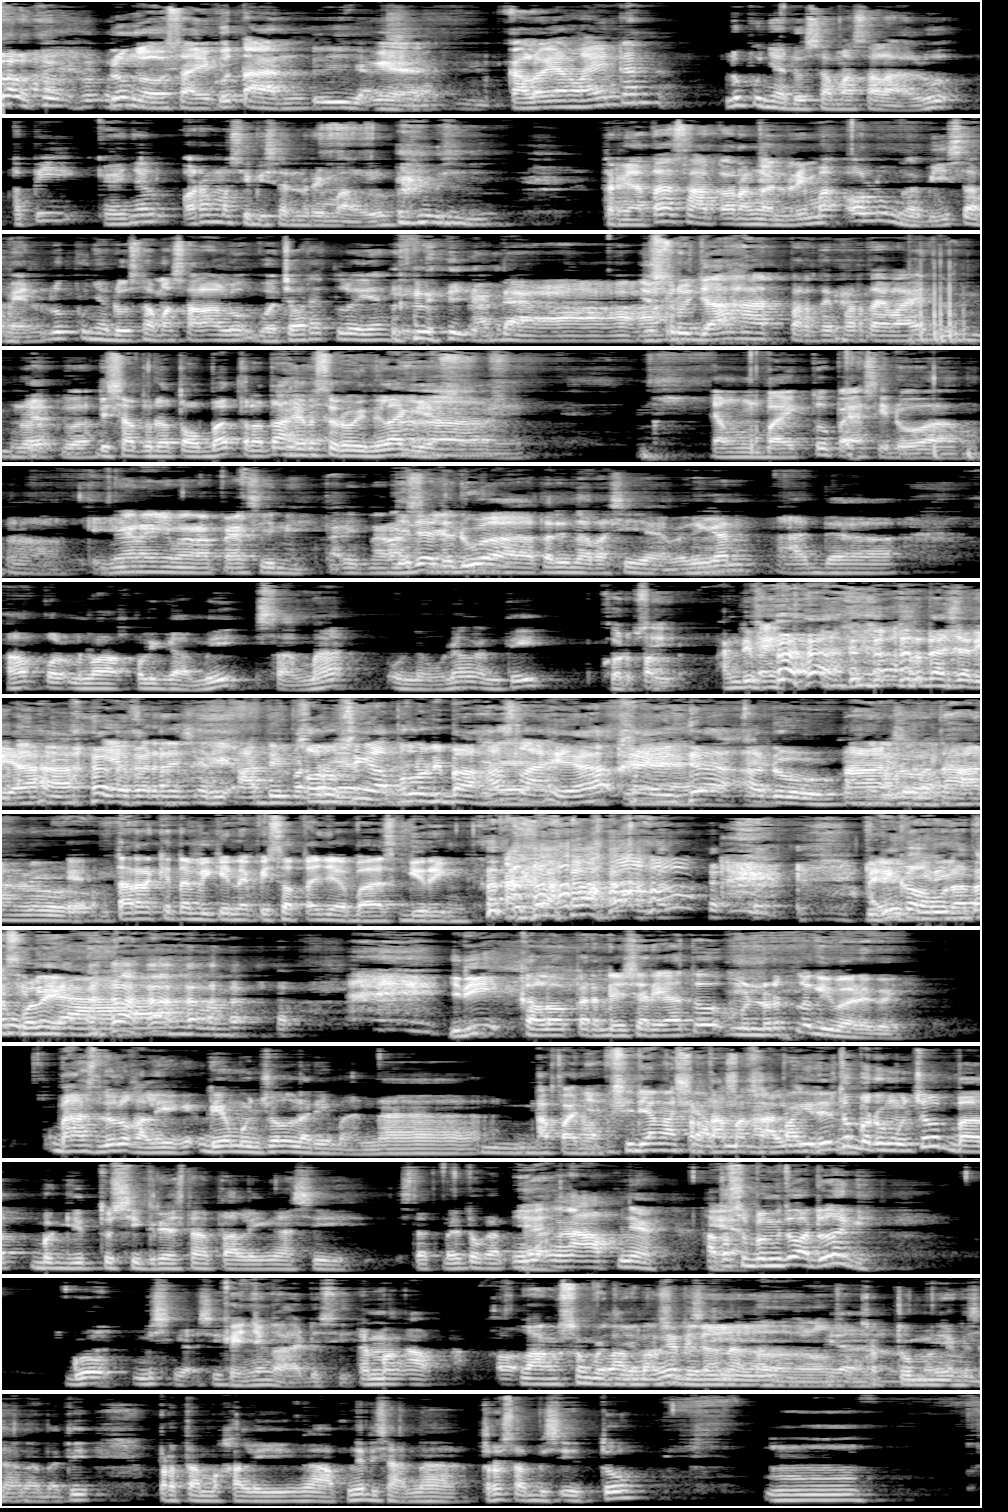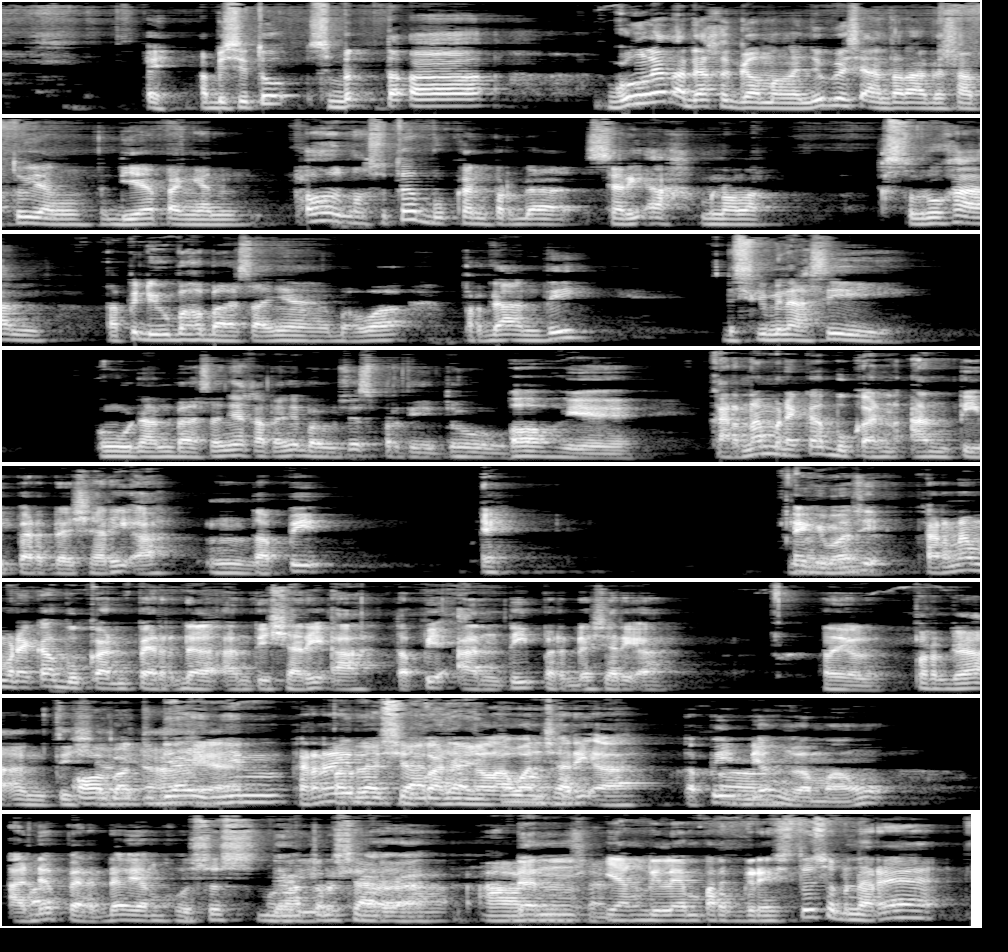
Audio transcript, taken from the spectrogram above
lu nggak usah ikutan. Iya, siap. Kalau yang lain kan lu punya dosa masa lalu, tapi kayaknya orang masih bisa nerima lu. Ternyata saat orang nggak nerima, oh lu nggak bisa men, lu punya dosa masa lalu, gua coret lu ya. Ada. Justru jahat partai-partai lain tuh, menurut gua. Di saat udah tobat ternyata akhirnya suruh ini lagi ya. Ah. Yang baik tuh PSI doang. Ah, Oke. Gimana gimana PSI nih? Tadi narasi. Jadi ada dua tadi narasinya. Berarti kan ada apa pol- menolak poligami sama undang-undang anti Korupsi. anti Eh. perda syariah. Iya benar syariah. Anti Korupsi nggak perlu dibahas Iya. lah ya. Iya, Kayaknya iya. aduh. Tahan dulu, tahan. Ya, ntar kita bikin episode aja bahas giring. Jadi kalau mau datang boleh ya. Jadi kalau perda syariah tuh menurut lu gimana gue? Bahas dulu kali dia muncul dari mana. Apanya? Apa sih dia ngasih Pertama kali apa gitu? tuh baru muncul begitu si Grace Natali ngasih statement itu kan. Iya. Iya, nge-up-nya. Atau Iya. sebelum itu ada lagi? Gue miss gak sih? Kayaknya nggak ada sih. Emang up- oh, langsung berarti di langsung sana dari- kan? Ya, Ketumnya di sana. Berarti pertama kali nge-up-nya di sana. Terus abis itu hmm, eh abis itu sebet eh, gue ngeliat ada kegamangan juga sih antara ada satu yang dia pengen oh maksudnya bukan perda syariah menolak keseluruhan tapi diubah bahasanya bahwa perda anti diskriminasi penggunaan bahasanya katanya bagusnya seperti itu Oh iya. iya. Karena mereka bukan anti perda syariah, Hmm. tapi eh eh gimana sih? Karena mereka bukan perda anti syariah, tapi anti perda syariah. Ngerti nggak lu? perda anti Oh, berarti dia Iya. ingin karena dia perda bukan syariah itu ngelawan untuk syariah, tapi Ah. dia nggak mau ada perda yang khusus mengatur dari- syariah. Ah, dan syariah. yang dilempar Grace itu sebenarnya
